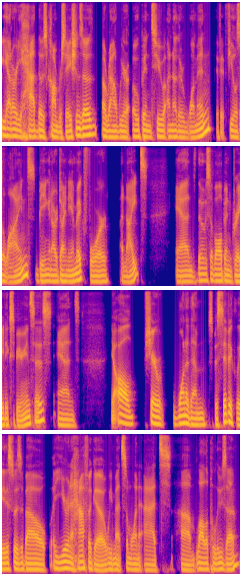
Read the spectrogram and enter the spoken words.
we had already had those conversations though, around we are open to another woman if it feels aligned, being in our dynamic for a night. And those have all been great experiences. And you know, I'll share one of them specifically, this was about a year and a half ago. We met someone at um, Lollapalooza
